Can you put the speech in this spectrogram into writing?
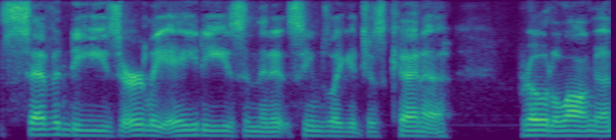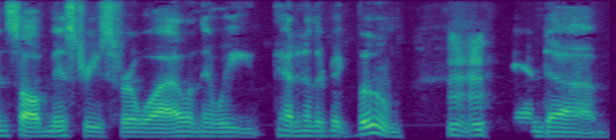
70s early 80s and then it seems like it just kind of rode along unsolved mysteries for a while and then we had another big boom hmm and um,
